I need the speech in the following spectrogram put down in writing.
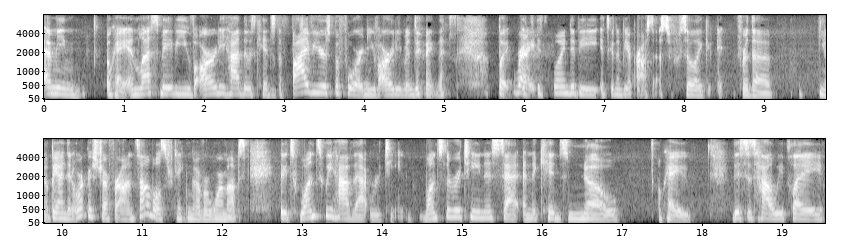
I mean, okay, unless maybe you've already had those kids the five years before and you've already been doing this, but right. it's, it's going to be it's going to be a process. So like for the you know band and orchestra for ensembles for taking over warm ups, it's once we have that routine, once the routine is set and the kids know, okay, this is how we play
